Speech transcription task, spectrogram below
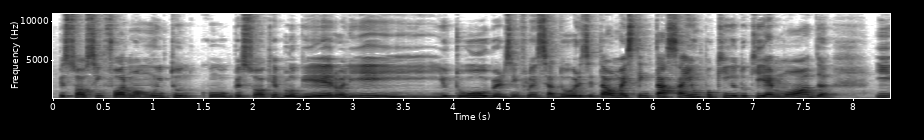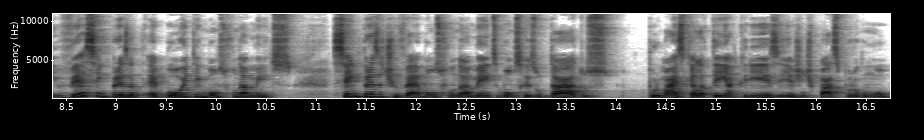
O pessoal se informa muito com o pessoal que é blogueiro ali, youtubers, influenciadores e tal, mas tentar sair um pouquinho do que é moda e ver se a empresa é boa e tem bons fundamentos. Se a empresa tiver bons fundamentos, bons resultados, por mais que ela tenha crise e a gente passe por algum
